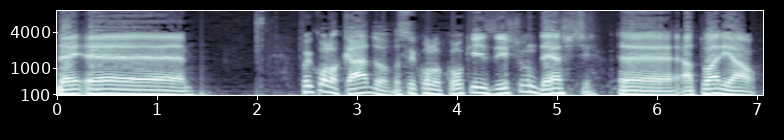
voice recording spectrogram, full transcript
Né? É, foi colocado, você colocou que existe um déficit é, atuarial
